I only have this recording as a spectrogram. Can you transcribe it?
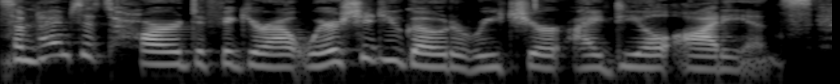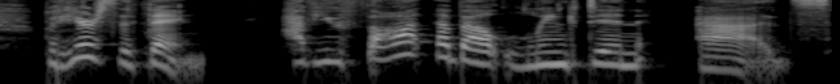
Sometimes it's hard to figure out where should you go to reach your ideal audience. But here's the thing. Have you thought about LinkedIn ads?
